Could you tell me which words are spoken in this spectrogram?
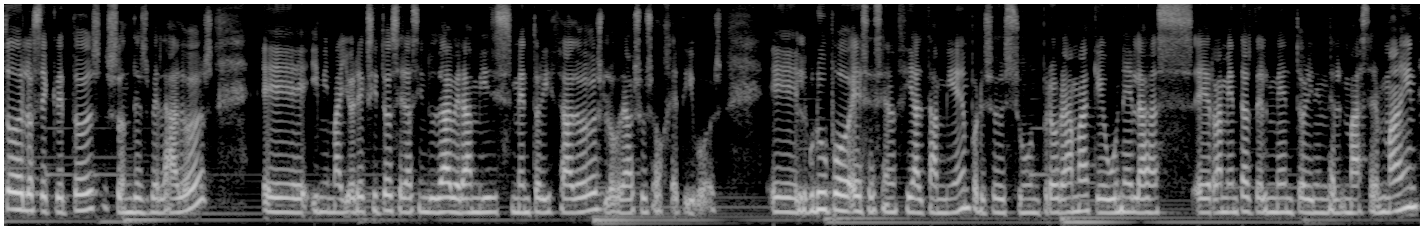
todos los secretos son desvelados eh, y mi mayor éxito será sin duda ver a mis mentorizados lograr sus objetivos. El grupo es esencial también, por eso es un programa que une las herramientas del mentoring del mastermind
